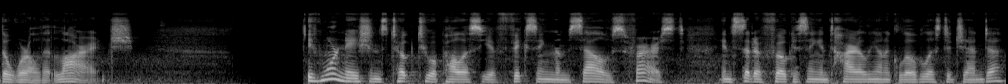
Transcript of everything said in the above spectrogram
the world at large. If more nations took to a policy of fixing themselves first, instead of focusing entirely on a globalist agenda,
